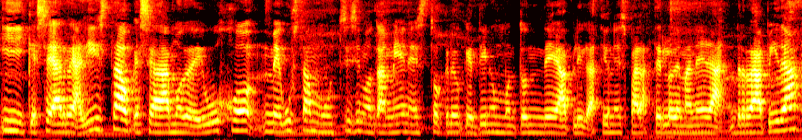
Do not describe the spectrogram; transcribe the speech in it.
y que sea realista o que sea modo de dibujo. Me gusta muchísimo también esto, creo que tiene un montón de aplicaciones para hacerlo de manera rápida.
